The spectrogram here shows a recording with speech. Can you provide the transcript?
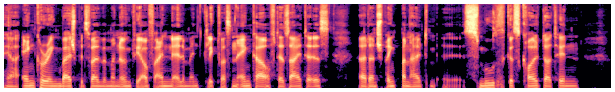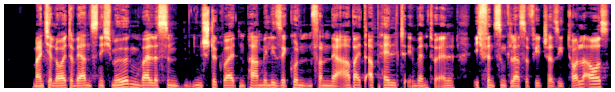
ja, Anchoring beispielsweise, wenn man irgendwie auf ein Element klickt, was ein Anchor auf der Seite ist, äh, dann springt man halt äh, smooth gescrollt dorthin. Manche Leute werden es nicht mögen, weil es ein, ein, Stück weit ein paar Millisekunden von der Arbeit abhält, eventuell. Ich finde es ein klasse Feature, sieht toll aus.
